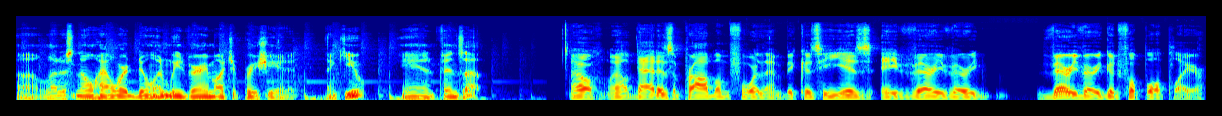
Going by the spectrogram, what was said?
Uh, let us know how we're doing. We'd very much appreciate it. Thank you, and fins up. Oh, well, that is a problem for them because he is a very, very, very, very good football player.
